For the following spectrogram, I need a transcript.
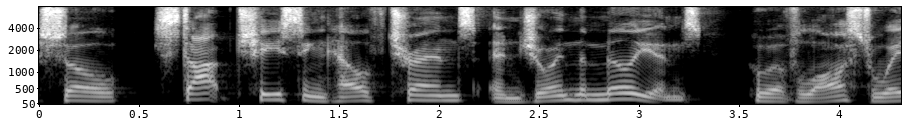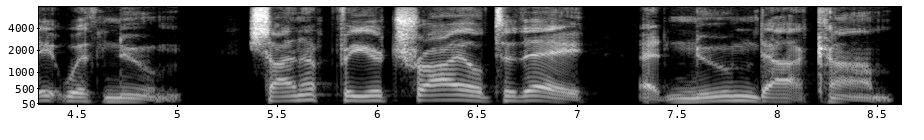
So stop chasing health trends and join the millions who have lost weight with Noom. Sign up for your trial today at Noom.com.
